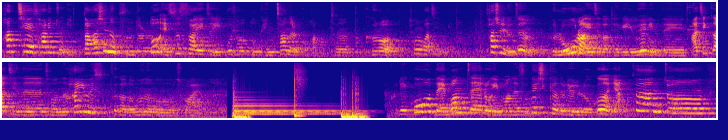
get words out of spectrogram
하체에 살이 좀 있다 하시는 분들도 S 사이즈 입으셔도 괜찮을 것 같은 딱 그런 청바지입니다. 사실 요즘 그 low rise가 되게 유행인데 아직까지는 저는 high waist가 너무너무 좋아요. 그리고 네 번째로 이번에 소개시켜드릴 look은 약간 좀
